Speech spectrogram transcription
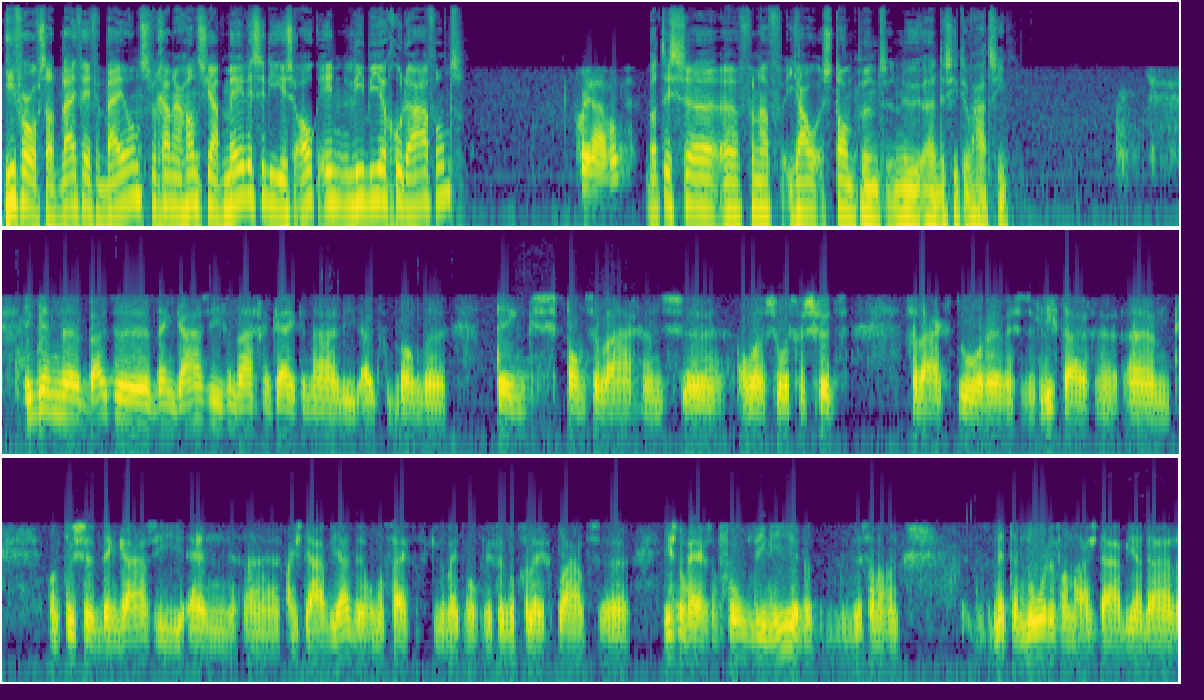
Guy Verhofstadt, blijf even bij ons. We gaan naar Hans-Jaap Melissen, die is ook in Libië. Goedenavond. Goedenavond. Wat is vanaf jouw standpunt nu de situatie? Ik ben buiten Benghazi vandaag gaan kijken naar die uitgebrande tanks, panzerwagens, uh, alle soort geschut geraakt door uh, westerse vliegtuigen. Um, want tussen Benghazi en uh, Ashdabia, de 150 kilometer ongeveer verderop gelegen plaats, is nog ergens een frontlinie. En dat, er staat nog een, net ten noorden van Ashdabia, daar,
